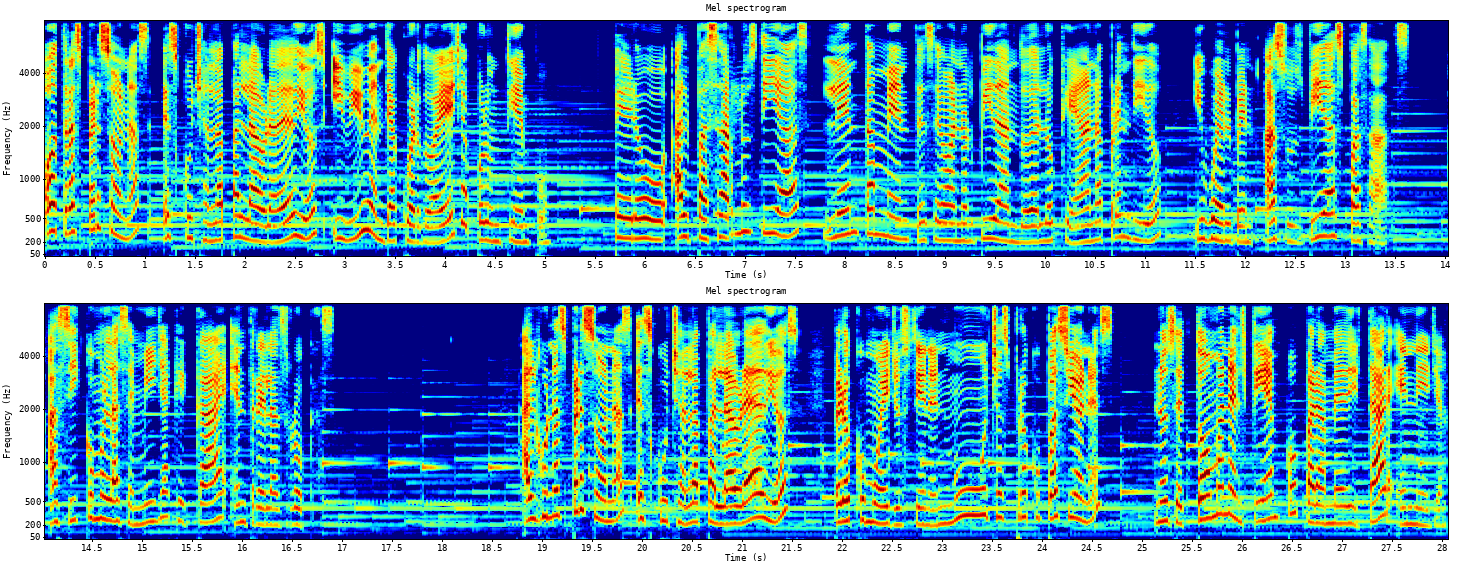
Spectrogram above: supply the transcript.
Otras personas escuchan la palabra de Dios y viven de acuerdo a ella por un tiempo. Pero al pasar los días, lentamente se van olvidando de lo que han aprendido y vuelven a sus vidas pasadas, así como la semilla que cae entre las rocas. Algunas personas escuchan la palabra de Dios, pero como ellos tienen muchas preocupaciones, no se toman el tiempo para meditar en ella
